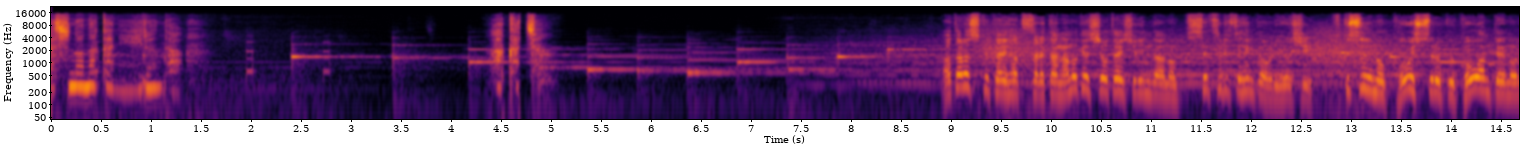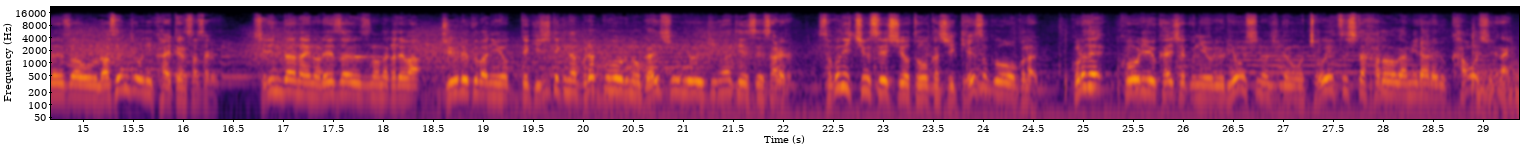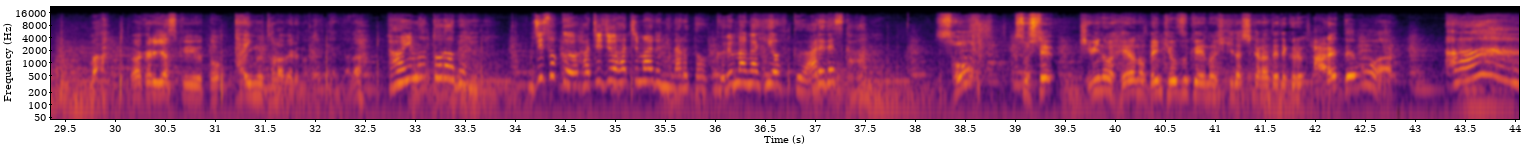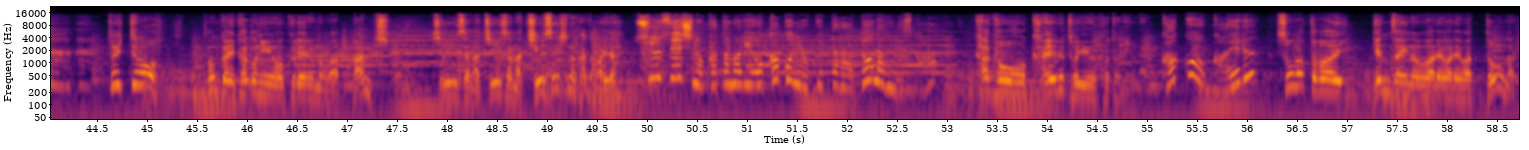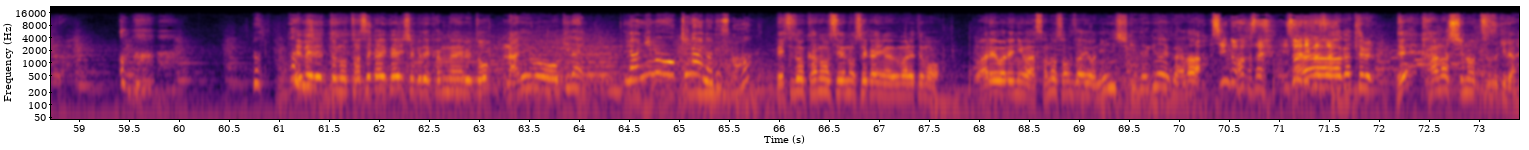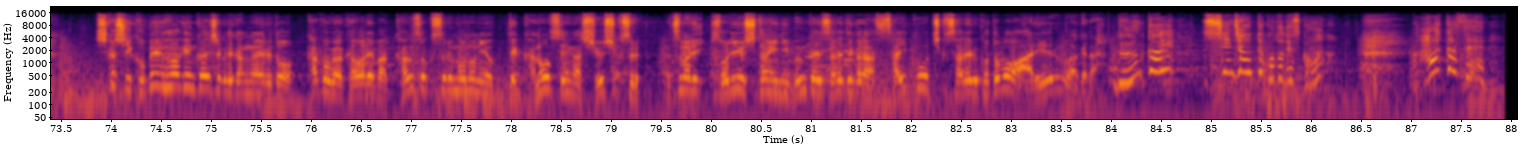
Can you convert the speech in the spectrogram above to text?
私の中にいるんだ。赤ちゃん。新しく開発されたナノ結晶体シリンダーの屈折率変化を利用し複数の高出力高安定のレーザーを螺旋状に回転させる。シリンダー内のレーザー渦の中では重力場によって疑似的なブラックホールの外周領域が形成される。そこに中性子を投下し計測を行う。これで交流解釈による量子の時間を超越した波動が見られるかもしれない。まあ分かりやすく言うとタイムトラベルの実験だな。タイムトラベル？時速88マイルになると車が火を吹くあれですか？そう。そして君の部屋の勉強机の引き出しから出てくるあれでもある。あと言っても今回過去に送れるのはバンチ。小さな小さな中性子の塊だ。あ中性子の塊を過去に送ったらどうなるんですか？過去を変えるということになる。過去を変える？そうなった場合現在の我々はどうなるか。エベレットの多世界解釈で考えると何も起きない。何も起きないのですか？別の可能性の世界が生まれても我々にはその存在を認識できないからな。進藤博士急いでくだああさ分かってる。で話の続きだ。しかしコペンハーゲン解釈で考えると過去が変われば観測するものによって可能性が収縮する。つまり素粒子単位に分解されてから再構築されることもあり得るわけだ。分解？死んじゃうってことですか？博士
